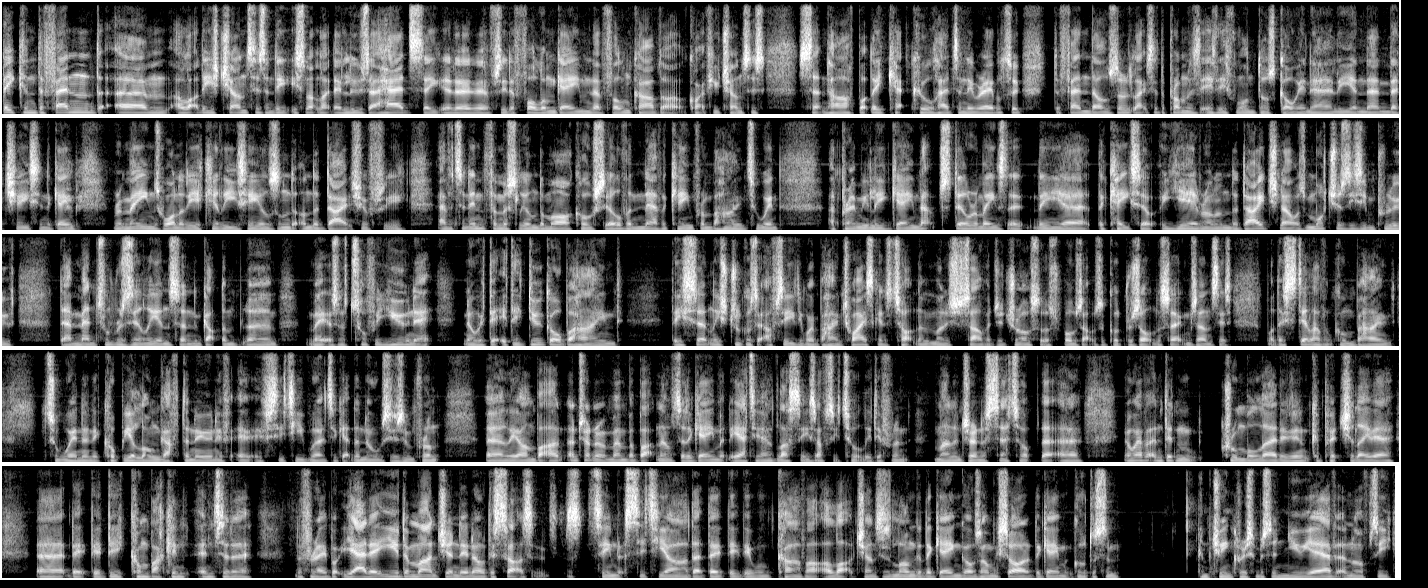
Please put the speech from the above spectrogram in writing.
They can defend um, a lot of these chances, and they, it's not like they lose their heads. They uh, obviously the Fulham game, the Fulham carved out quite a few chances second half, but they kept cool heads and they were able to defend those. Like I said, the problem is, is if one does go in early and then they're chasing the game, remains one of the Achilles heels under under Dyche. Obviously, Everton infamously under Marco Silva never came from behind to win a Premier League game. That still remains the the uh, the case a, a year on under Dyche now. As much as he's improved their mental resilience and got them um, made as a tougher unit, you know, if they, if they do go behind they certainly struggled to. Obviously, they went behind twice against Tottenham and managed to salvage a draw. So I suppose that was a good result in the circumstances. But they still haven't come behind to win, and it could be a long afternoon if if City were to get the noses in front early on. But I'm, I'm trying to remember back now to the game at the Etihad last season. Obviously, totally different manager and a setup that uh, you know Everton didn't crumble there. They didn't capitulate there. Uh, they they did come back in, into the the fray. But yeah, they, you'd imagine, you know, the sort of team that City are, that they, they, they will carve out a lot of chances longer the game goes on. We saw it at the game at Goodison in between Christmas and New Year, and obviously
